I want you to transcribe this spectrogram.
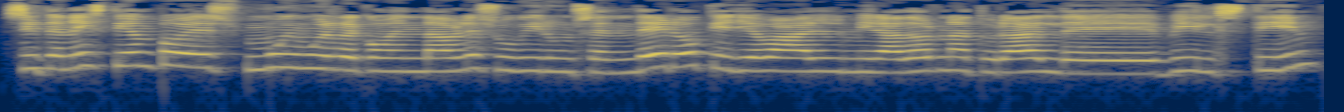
Si tenéis tiempo es muy muy recomendable subir un sendero que lleva al mirador natural de Bilstein,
